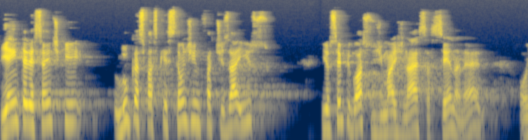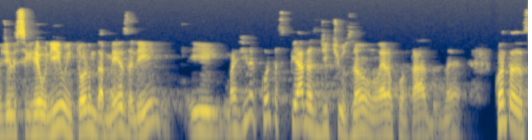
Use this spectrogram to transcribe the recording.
E é interessante que Lucas faz questão de enfatizar isso. E eu sempre gosto de imaginar essa cena, né? Onde eles se reuniam em torno da mesa ali. E imagina quantas piadas de tiozão não eram contadas, né? Quantas,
